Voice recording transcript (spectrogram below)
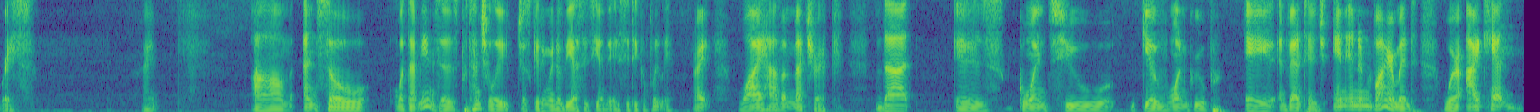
race, right? Um, and so what that means is potentially just getting rid of the SAT and the ACT completely, right? Why have a metric that is going to give one group a advantage in an environment where I can't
